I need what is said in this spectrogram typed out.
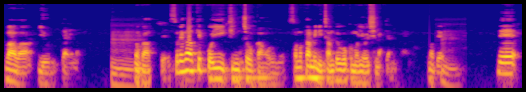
わーわー言うみたいなのがあって、それが結構いい緊張感を生む。そのためにちゃんと動くもの用意しなきゃみたいなので、うん、で、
